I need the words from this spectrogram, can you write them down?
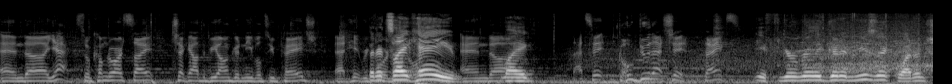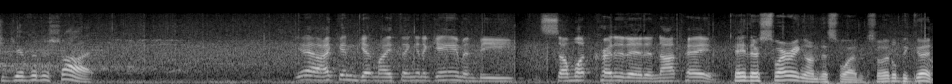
And uh, yeah, so come to our site, check out the Beyond Good and Evil 2 page at hitrecord.org. But it's like, hey, and, um, like- that's it. Go do that shit. Thanks. If you're really good at music, why don't you give it a shot? Yeah, I can get my thing in a game and be somewhat credited and not paid. Hey, they're swearing on this one, so it'll be good.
